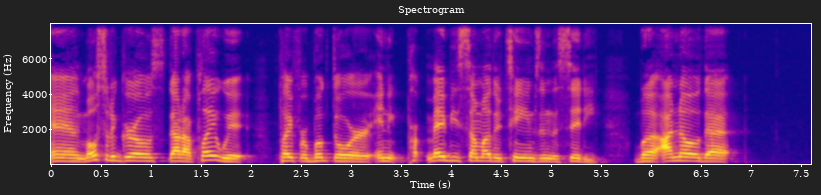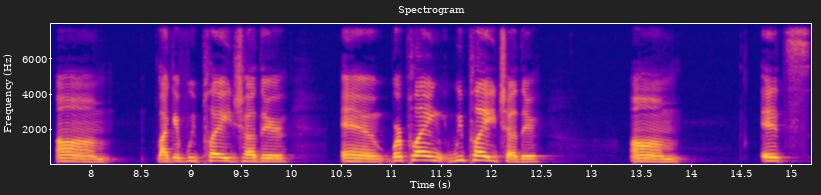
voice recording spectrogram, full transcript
And most of the girls that I play with play for Buchtel or any maybe some other teams in the city. But I know that um like if we play each other and we're playing we play each other um it's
